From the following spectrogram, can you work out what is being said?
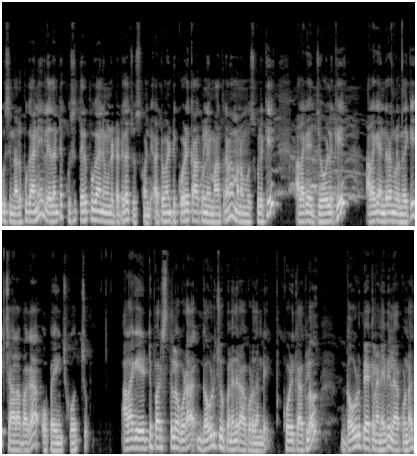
కుసి నలుపు కానీ లేదంటే కుసి తెలుపు కానీ ఉండేటట్టుగా చూసుకోండి. అటువంటి కోడికాకుల్ని మాత్రమే మనం ముసుగులకి అలాగే జోళ్ళకి అలాగే ఎండు రంగుల మీదకి చాలా బాగా ఉపయోగించుకోవచ్చు. అలాగే ఎట్టి పరిస్థితుల్లో కూడా గౌడు చూపు అనేది రాకూడదండి. కోడికాకులో గౌడు పేకలు అనేవి లేకుండా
